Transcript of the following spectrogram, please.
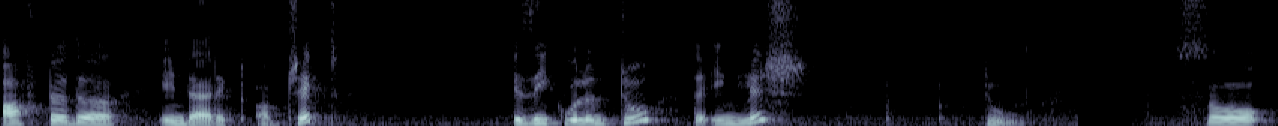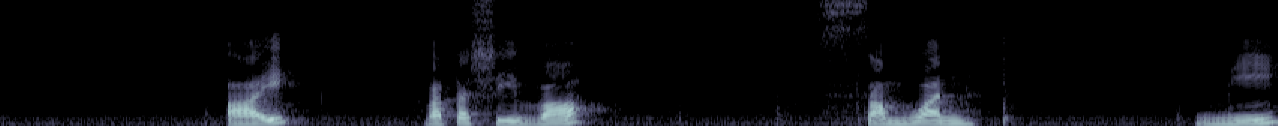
after the indirect object is equivalent to the English to. So, I watashi wa someone ni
